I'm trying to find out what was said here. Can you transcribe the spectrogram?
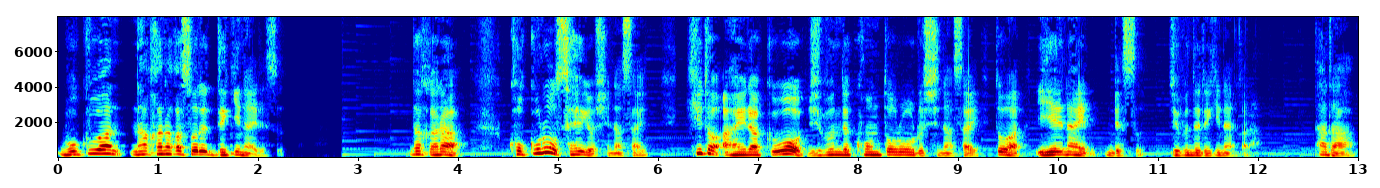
僕はなかなかそれできないです。だから、心を制御しなさい。喜怒哀楽を自分でコントロールしなさいとは言えないんです。自分でできないから。ただ、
